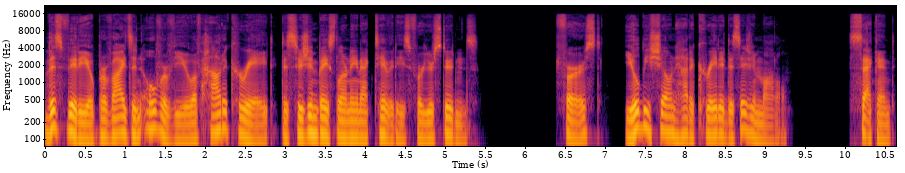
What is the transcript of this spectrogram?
This video provides an overview of how to create decision-based learning activities for your students. First, you'll be shown how to create a decision model. Second,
